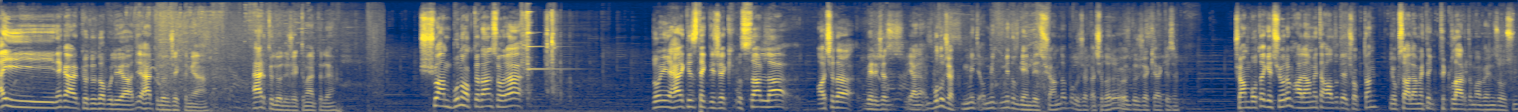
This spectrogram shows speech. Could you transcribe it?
Ay ne kadar kötü W ya. Her türlü ölecektim ya. Her türlü ölecektim her türlü. Şu an bu noktadan sonra Zoe herkesi tekleyecek. Israrla açı da vereceğiz. Yani bulacak. Mid, mid- middle game'deyiz şu anda. Bulacak açıları. Öldürecek herkesi. Şu an bota geçiyorum. Alameti aldı diye çoktan. Yoksa alamete tıklardım haberiniz olsun.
